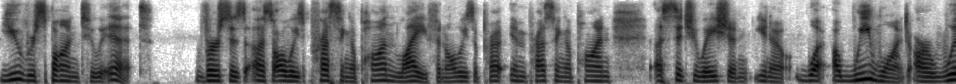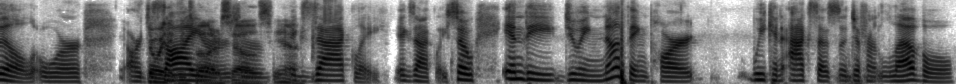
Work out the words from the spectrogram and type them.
you respond to it versus us always pressing upon life and always impressing upon a situation you know what uh, we want our will or our Story desires or, yeah. exactly exactly so in the doing nothing part we can access a different level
